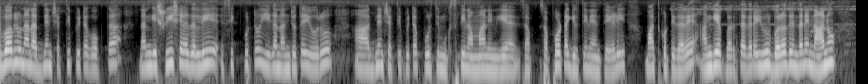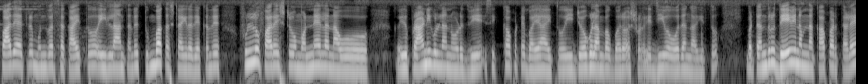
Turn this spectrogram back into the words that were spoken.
ಇವಾಗಲೂ ನಾನು ಹದಿನೆಂಟು ಶಕ್ತಿಪೀಠಕ್ಕೆ ಹೋಗ್ತಾ ನನಗೆ ಶ್ರೀಶೈಲದಲ್ಲಿ ಸಿಕ್ಬಿಟ್ಟು ಈಗ ನನ್ನ ಜೊತೆ ಇವರು ಹದಿನೆಂಟು ಶಕ್ತಿಪೀಠ ಪೂರ್ತಿ ಮುಗಿಸ್ತೀನಮ್ಮ, ನಿನಗೆ ಸಪ್ ಸಪೋರ್ಟಾಗಿರ್ತೀನಿ ಅಂತ ಹೇಳಿ ಮಾತು ಕೊಟ್ಟಿದ್ದಾರೆ. ಹಂಗೆ ಬರ್ತಾ ಇದ್ದಾರೆ. ಇವ್ರು ಬರೋದ್ರಿಂದನೇ ನಾನು ಪಾದಯಾತ್ರೆ ಮುಂದುವರ್ಸೋಕ್ಕಾಯ್ತು ಇಲ್ಲ ಅಂತಂದರೆ ತುಂಬ ಕಷ್ಟ ಆಗಿರೋದು. ಯಾಕಂದರೆ ಫುಲ್ಲು ಫಾರೆಸ್ಟು ಮೊನ್ನೆ ಎಲ್ಲ ನಾವು ಇದು ಪ್ರಾಣಿಗಳನ್ನ ನೋಡಿದ್ವಿ. ಸಿಕ್ಕಾಪಟ್ಟೆ ಭಯ ಆಯಿತು. ಈ ಜೋಗುಳಾಂಬಾಗ ಬರೋ ಅಷ್ಟರೊಳಗೆ ಜೀವ ಹೋದಂಗಾಗಿತ್ತು. ಬಟ್ ಅಂದರೂ ದೇವಿ ನಮ್ಮನ್ನ ಕಾಪಾಡ್ತಾಳೆ.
